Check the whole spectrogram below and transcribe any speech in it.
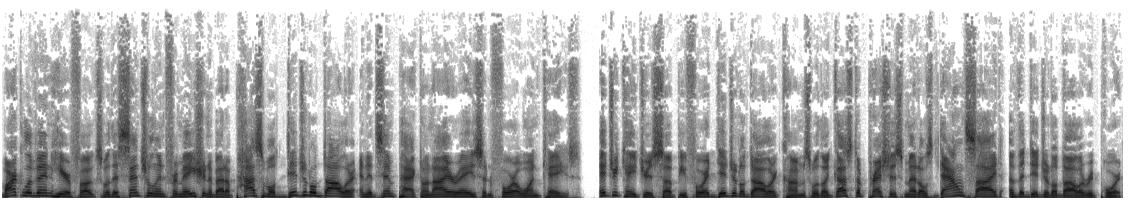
Mark Levin here, folks, with essential information about a possible digital dollar and its impact on IRAs and 401ks. Educate yourself before a digital dollar comes with Augusta Precious Metals' Downside of the Digital Dollar Report.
